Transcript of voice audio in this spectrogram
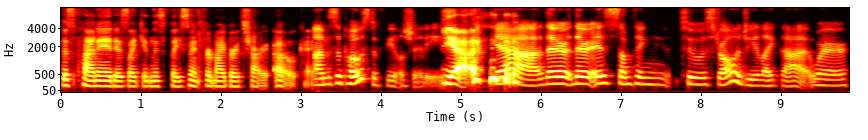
this planet is like in this placement for my birth chart. Oh okay. I'm supposed to feel shitty. Yeah. Yeah there there is something to astrology like that where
